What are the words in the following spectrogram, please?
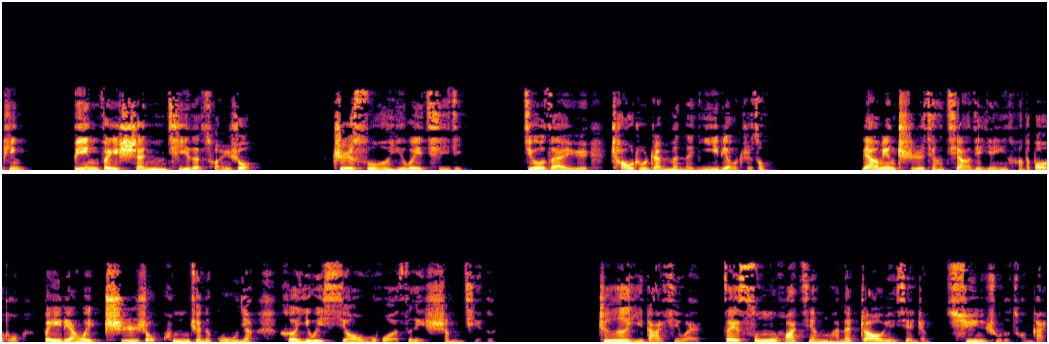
听，并非神奇的传说。之所以为奇迹，就在于超出人们的意料之中。两名持枪抢劫银行的暴徒被两位赤手空拳的姑娘和一位小伙子给生擒了。这一大新闻在松花江畔的赵源县城迅速的传开，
